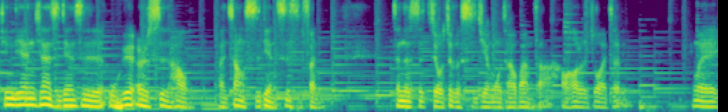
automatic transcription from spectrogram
今天现在时间是五月二十四号晚上十点四十分，真的是只有这个时间我才有办法好好的坐在这里，因为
